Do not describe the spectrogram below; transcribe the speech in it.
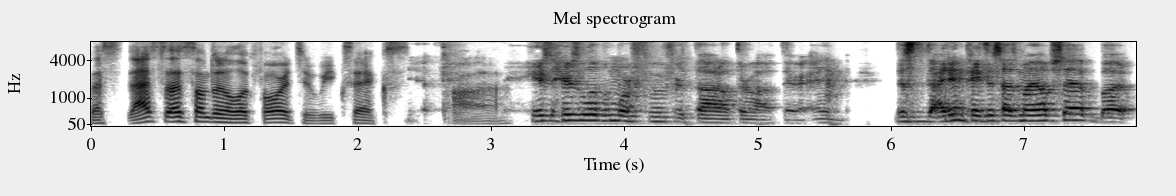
that's that's that's something to look forward to week six. Yeah. Uh, here's here's a little bit more food for thought I'll throw out there, and this I didn't pick this as my upset, but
